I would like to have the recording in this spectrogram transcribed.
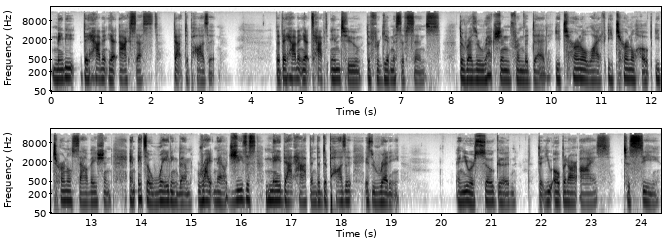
maybe they haven't yet accessed that deposit, that they haven't yet tapped into the forgiveness of sins, the resurrection from the dead, eternal life, eternal hope, eternal salvation. And it's awaiting them right now. Jesus made that happen. The deposit is ready. And you are so good that you open our eyes to see,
